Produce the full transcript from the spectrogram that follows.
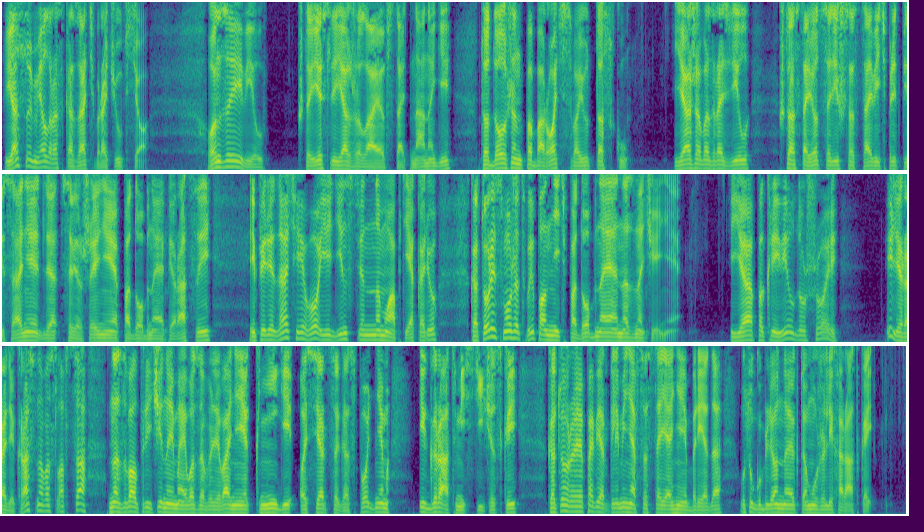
я сумел рассказать врачу все. Он заявил, что если я желаю встать на ноги, то должен побороть свою тоску. Я же возразил, что остается лишь составить предписание для совершения подобной операции и передать его единственному аптекарю, который сможет выполнить подобное назначение. Я покривил душой или ради красного словца назвал причиной моего заболевания книги о сердце Господнем и град мистический, которые повергли меня в состояние бреда, усугубленное к тому же лихорадкой.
